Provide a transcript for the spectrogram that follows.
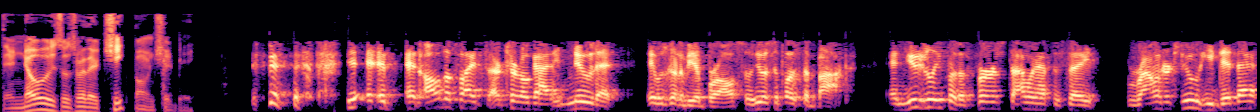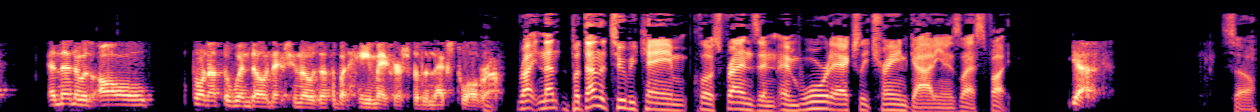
their nose was where their cheekbone should be. And, all the fights, Arturo Gatti knew that it was going to be a brawl, so he was supposed to box. And usually for the first, I would have to say, round or two, he did that, and then it was all thrown out the window. Next you know, it was nothing but haymakers for the next 12 rounds. Right, and then, but then the two became close friends, and and Ward actually trained Gatti in his last fight. Yes. So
